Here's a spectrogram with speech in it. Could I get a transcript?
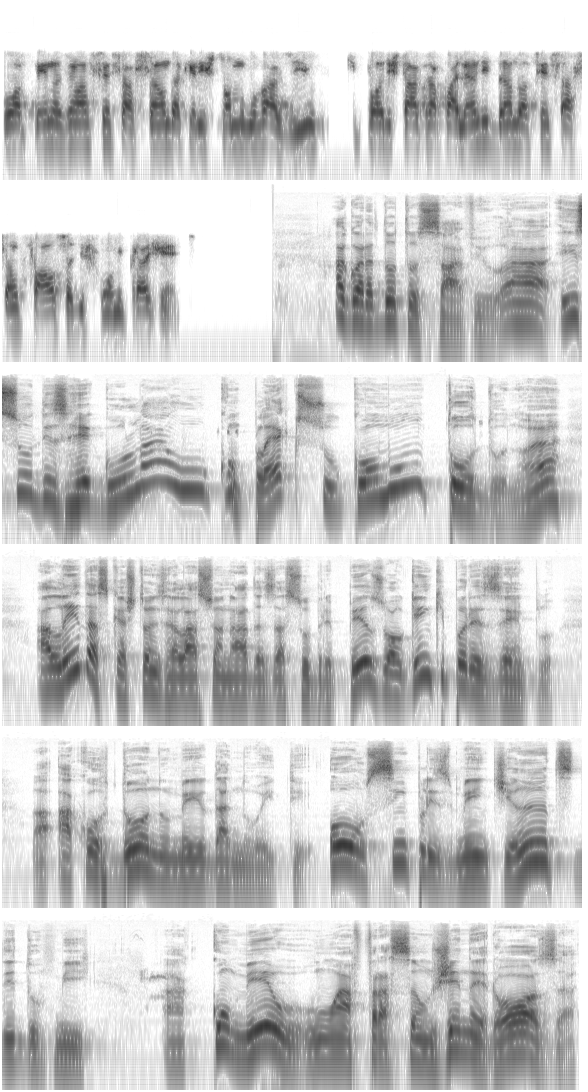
ou apenas é uma sensação daquele estômago vazio que pode estar atrapalhando e dando a sensação falsa de fome para a gente. Agora, doutor Sávio, ah, isso desregula o complexo como um todo, não é? Além das questões relacionadas a sobrepeso, alguém que, por exemplo, acordou no meio da noite ou simplesmente antes de dormir comeu uma fração generosa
